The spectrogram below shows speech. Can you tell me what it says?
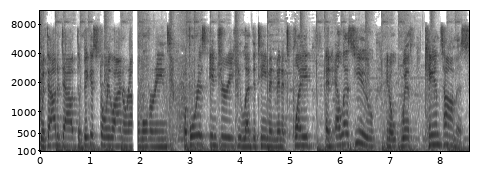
without a doubt the biggest storyline around Wolverines. Before his injury, he led the team in minutes played, and LSU you know, with Cam Thomas,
